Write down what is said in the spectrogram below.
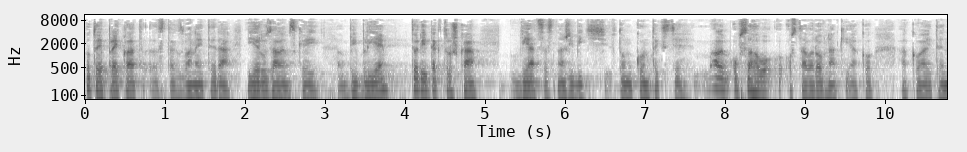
Toto je preklad z tzv. teda Jeruzalemskej Biblie, ktorý tak troška viac sa snaží byť v tom kontexte, ale obsahovo ostáva rovnaký ako, ako aj ten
